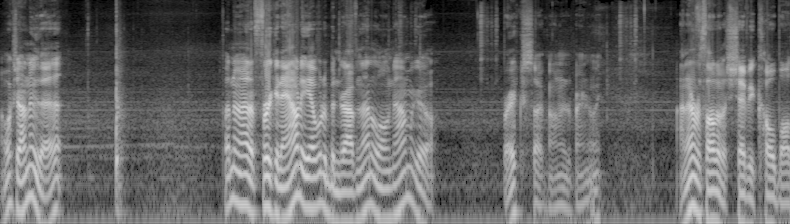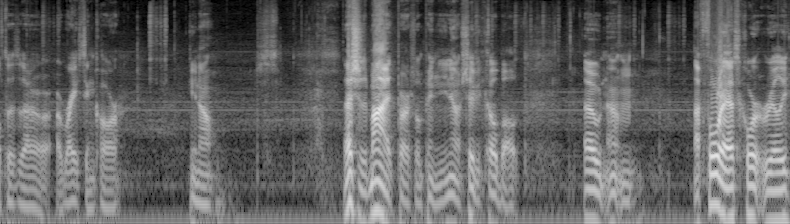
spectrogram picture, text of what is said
I wish I knew that. If I knew how to freaking Audi, I would have been driving that a long time ago. Brakes suck on it, apparently. I never thought of a Chevy Cobalt as a, a racing car. You know. That's just my personal opinion, you know, Chevy Cobalt. Oh, nothing. A Ford Escort, really?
